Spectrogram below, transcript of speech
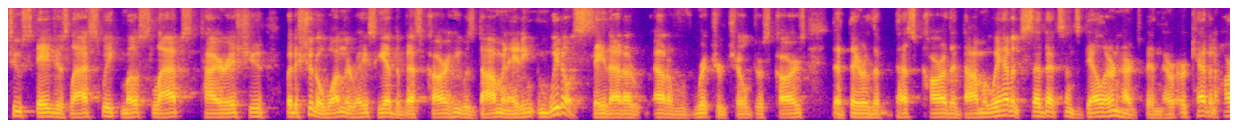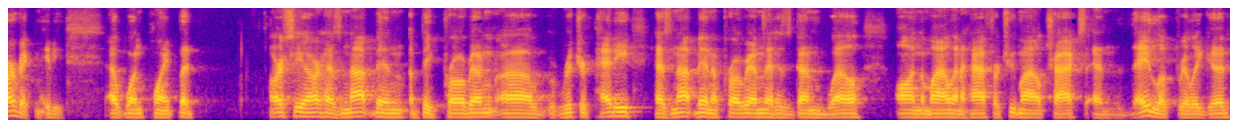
two stages last week, most laps, tire issue, but it should have won the race. He had the best car. He was dominating. And we don't say that out, out of Richard Childress cars, that they're the best car that dominate. We haven't said that since Dale Earnhardt's been there or Kevin Harvick maybe at one point. But RCR has not been a big program. Uh, Richard Petty has not been a program that has done well on the mile and a half or two mile tracks, and they looked really good.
